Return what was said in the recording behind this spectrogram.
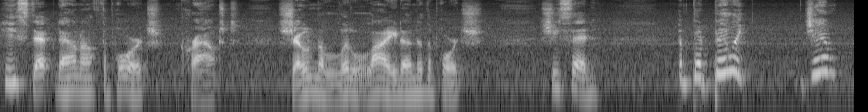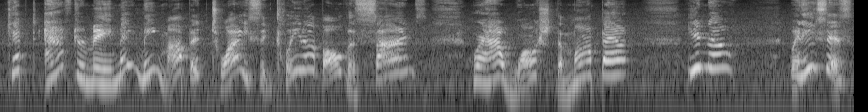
He stepped down off the porch, crouched, shone the little light under the porch. She said, But Billy, Jim kept after me, made me mop it twice and clean up all the signs where I washed the mop out. You know, when he says,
